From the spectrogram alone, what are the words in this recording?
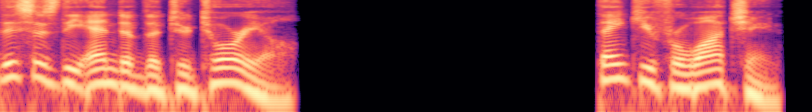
This is the end of the tutorial. Thank you for watching.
